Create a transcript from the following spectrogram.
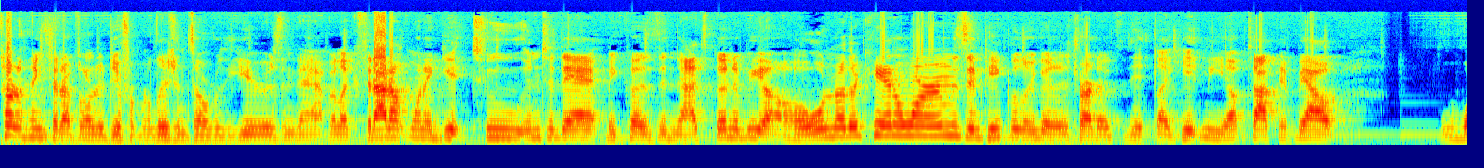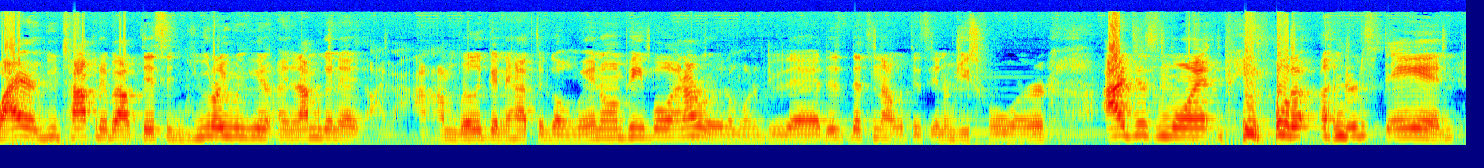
certain things that I've learned of different religions over the years and that. But like I said, I don't want to get too into that because then that's gonna be a whole nother can of worms and people are gonna try to like hit me up talking about why are you talking about this and you don't even you know and i'm gonna I, am really gonna have to go in on people and i really don't want to do that. This, that's not what this energy's for. I just want people to understand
